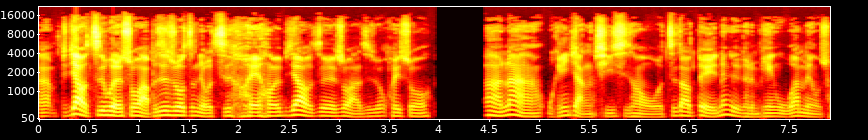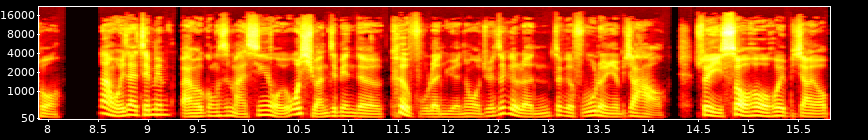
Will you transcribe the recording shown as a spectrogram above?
那比较有智慧的说法，不是说真的有智慧哦，比较有智慧的说法是说会说啊，那我跟你讲，其实哦，我知道对那个可能便宜五万没有错。那我在这边百货公司买，是因为我我喜欢这边的客服人员哦，我觉得这个人这个服务人员比较好，所以售后会比较有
